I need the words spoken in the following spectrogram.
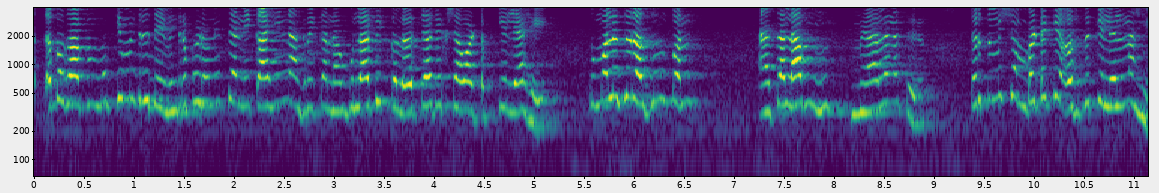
आता बघा मुख्यमंत्री देवेंद्र फडणवीस यांनी काही नागरिकांना गुलाबी कलरच्या रिक्षा वाटप केले आहे. तुम्हाला जर अजून पण याचा लाभ मिळाला नसेल तर तुम्ही शंभर टक्के अर्ज केलेला नाही.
